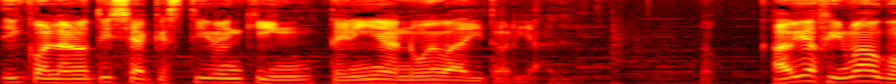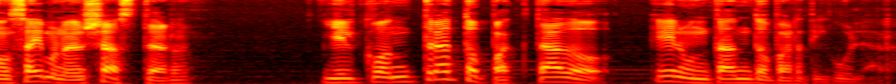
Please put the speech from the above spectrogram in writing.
y con la noticia que Stephen King tenía nueva editorial había firmado con Simon Schuster y el contrato pactado era un tanto particular.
